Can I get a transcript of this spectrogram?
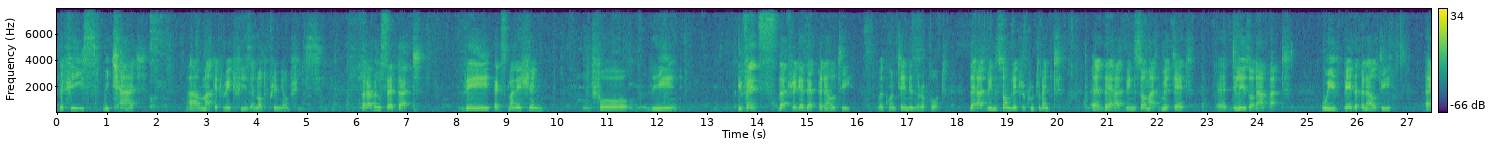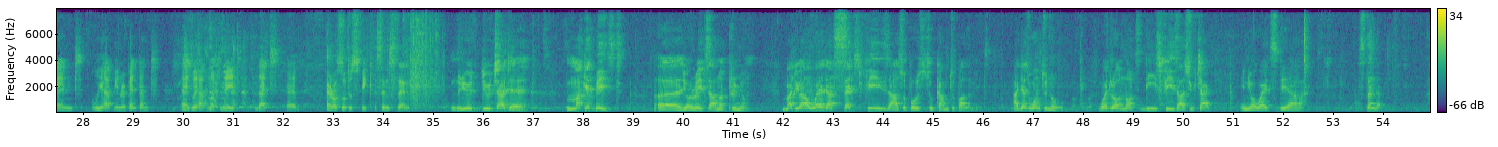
The fees we charge are market rate fees and not premium fees. But having said that, the explanation for the events that triggered that penalty were contained in the report. There had been some late recruitment, and there had been some admitted uh, delays on our part. We've paid the penalty, and we have been repentant, and we have not made that uh, error, so to speak, since then. You, you charge a market-based. Uh, your rates are not premium. But you are aware that such fees are supposed to come to Parliament. I just want to know whether or not these fees, as you've charged, in your words, they are standard.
